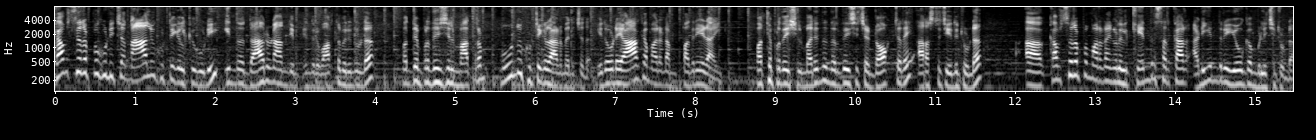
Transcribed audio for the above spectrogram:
കഫ് സിറപ്പ് കുടിച്ച നാല് കുട്ടികൾക്ക് കൂടി ഇന്ന് ദാരുണാന്ത്യം എന്നൊരു വാർത്ത വരുന്നുണ്ട്. മധ്യപ്രദേശിൽ മാത്രം മൂന്ന് കുട്ടികളാണ് മരിച്ചത്. ഇതോടെ ആകെ മരണം പതിനേഴായി. മധ്യപ്രദേശിൽ മരുന്ന് നിർദ്ദേശിച്ച ഡോക്ടറെ അറസ്റ്റ് ചെയ്തിട്ടുണ്ട്. കഫ് സിറപ്പ് മരണങ്ങളിൽ കേന്ദ്ര സർക്കാർ അടിയന്തര യോഗം വിളിച്ചിട്ടുണ്ട്.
